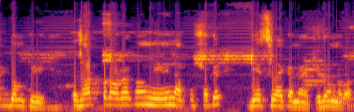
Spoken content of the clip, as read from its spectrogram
একদম ফ্রি তো ঝটপট অর্ডার করুন, নিয়ে নিন আপনার সাথে ডিএসএলআই ক্যামেরাটি ধন্যবাদ।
